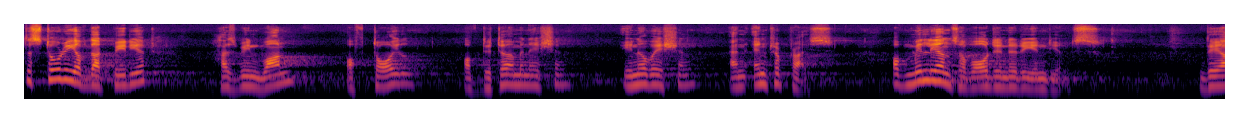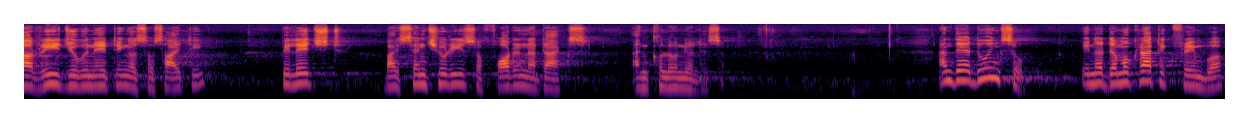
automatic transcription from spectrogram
The story of that period has been one of toil, of determination, innovation, and enterprise of millions of ordinary Indians. They are rejuvenating a society pillaged by centuries of foreign attacks and colonialism. And they are doing so in a democratic framework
